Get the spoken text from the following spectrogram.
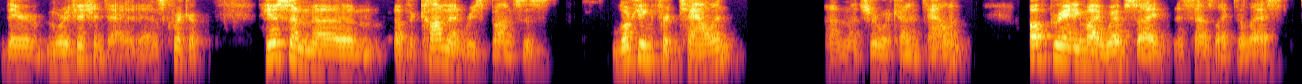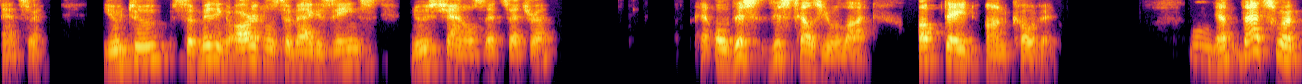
they're more efficient at it and it's quicker. Here's some um, of the comment responses. looking for talent. I'm not sure what kind of talent. Upgrading my website, that sounds like the last answer. YouTube, submitting articles to magazines, news channels, etc. Oh, this, this tells you a lot. Update on COVID. Mm. Yeah, that's what,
